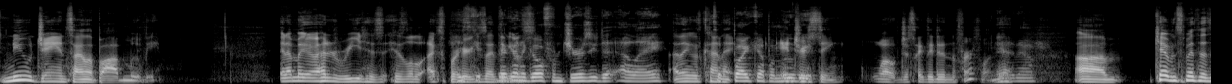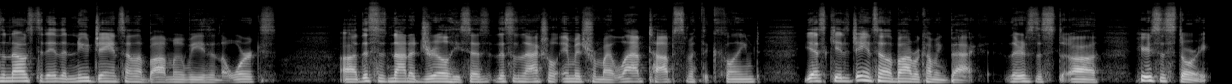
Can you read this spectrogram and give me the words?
new Jay and Silent Bob movie. And I'm gonna go ahead and read his, his little expert here because I They're think it to was, go from Jersey to L.A. I think it was kind of bike up a movie. interesting. Well, just like they did in the first one, yeah. You know? Kevin Smith has announced today the new Jay and Silent Bob movie is in the works. Uh, this is not a drill, he says. This is an actual image from my laptop. Smith exclaimed, "Yes, kids, Jay and Silent Bob are coming back." There's the st- uh, here's the story.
